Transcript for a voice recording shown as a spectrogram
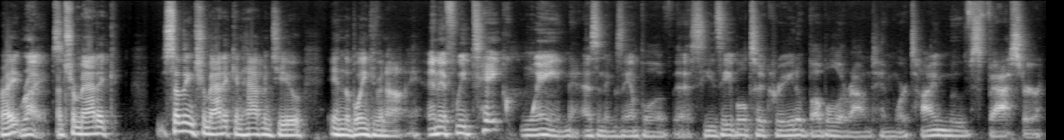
right? Right. A traumatic, something traumatic can happen to you in the blink of an eye. And if we take Wayne as an example of this, he's able to create a bubble around him where time moves faster.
